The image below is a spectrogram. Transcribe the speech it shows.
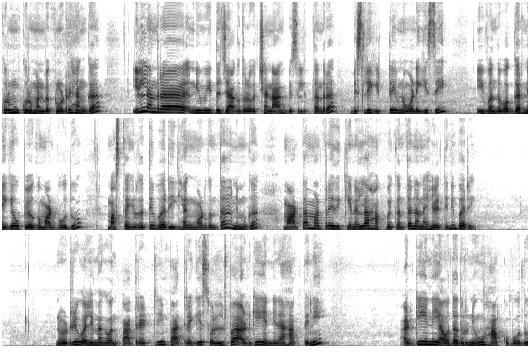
ಕುರುಮ್ ಕುರುಮ್ ಅನ್ಬೇಕು ನೋಡ್ರಿ ಹಂಗೆ. ಇಲ್ಲಂದ್ರೆ ನೀವು ಇದ್ದ ಜಾಗದೊಳಗೆ ಚೆನ್ನಾಗಿ ಬಿಸಿಲಿತ್ತಂದ್ರೆ ಬಿಸಿಲಿಗೆ ಇಟ್ಟು ಇವನ್ನ ಒಣಗಿಸಿ ಈ ಒಂದು ಒಗ್ಗರಣೆಗೆ ಉಪಯೋಗ ಮಾಡ್ಬೋದು. ಮಸ್ತಾಗಿರ್ತೈತಿ ಬರ್ರಿ, ಈಗ ಹೆಂಗೆ ಮಾಡೋದಂತ ನಿಮ್ಗೆ ಮಾಡ್ತಾ ಮಾಡ್ತಾ ಇದಕ್ಕೇನೆಲ್ಲ ಹಾಕ್ಬೇಕಂತ ನಾನು ಹೇಳ್ತೀನಿ ಬರ್ರಿ. ನೋಡ್ರಿ, ಒಲೆ ಮ್ಯಾಗ ಒಂದು ಪಾತ್ರೆ ಇಟ್ಟಿನಿ. ಪಾತ್ರೆಗೆ ಸ್ವಲ್ಪ ಅಡುಗೆ ಎಣ್ಣೆನ ಹಾಕ್ತೀನಿ. ಅಡುಗೆ ಎಣ್ಣೆ ಯಾವುದಾದ್ರೂ ನೀವು ಹಾಕ್ಕೋಬೋದು.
